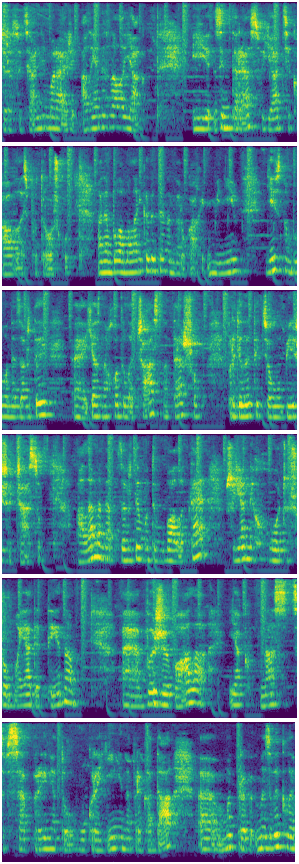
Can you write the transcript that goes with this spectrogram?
через соціальні мережі, але я не знала як. І з інтересу я цікавилась потрошку. У мене була маленька дитина на руках, і мені дійсно було не завжди. е, Я знаходила час на те, щоб приділити цьому більше часу. Але мене завжди мотивувало те, що я не хочу, щоб моя дитина е, виживала, як в нас це все прийнято в Україні. Наприклад, да? Е, ми, ми звикли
